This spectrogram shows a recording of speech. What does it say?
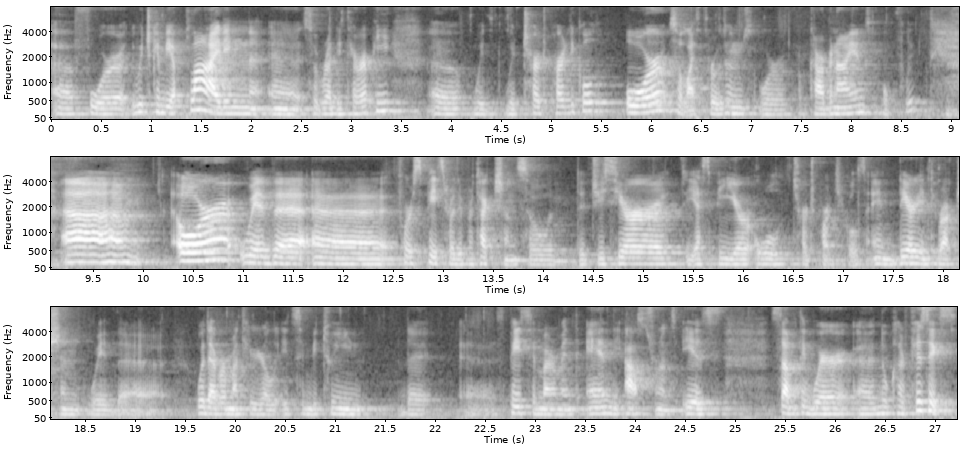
uh, for which can be applied in uh, so radiotherapy uh, with with charged particle or so like protons or, or carbon ions hopefully um, or with uh, uh, for space radioprotection so the GCR the SPE are all charged particles and their interaction with uh, whatever material it's in between the space environment and the astronauts is something where nuclear physics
